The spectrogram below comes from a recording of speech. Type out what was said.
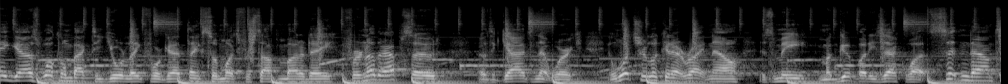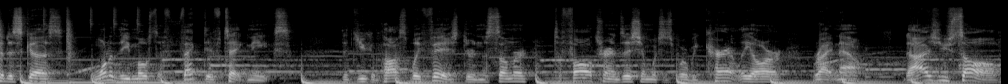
Hey guys, welcome back to Your Lake Fork Guide. Thanks so much for stopping by today for another episode of the Guides Network. And what you're looking at right now is me and my good buddy Zach Watt sitting down to discuss one of the most effective techniques that you can possibly fish during the summer to fall transition, which is where we currently are right now. Now, as you saw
